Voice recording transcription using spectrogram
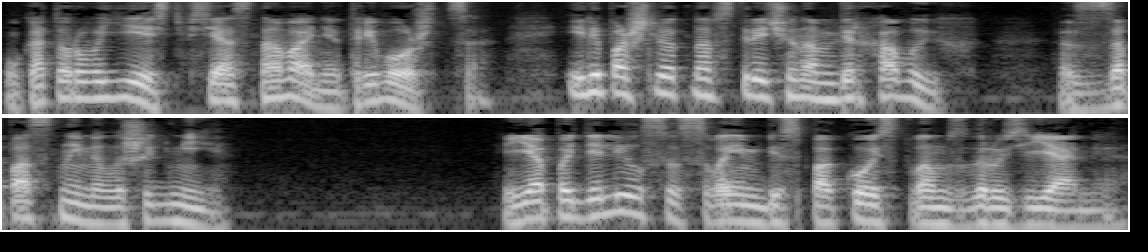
у которого есть все основания тревожиться, или пошлет навстречу нам верховых с запасными лошадьми? Я поделился своим беспокойством с друзьями.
